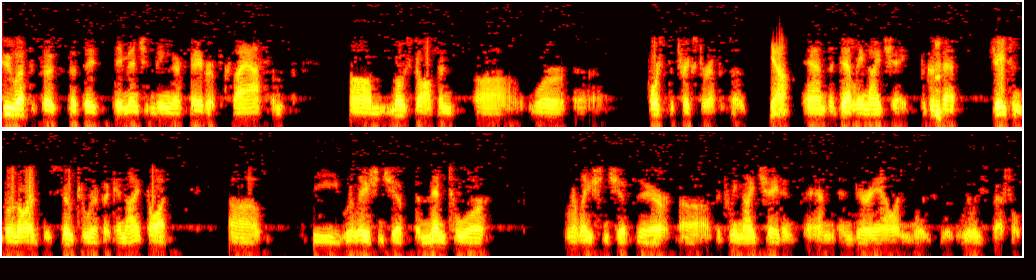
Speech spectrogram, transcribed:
two episodes that they they mentioned being their favorite, because I asked them, um, most often uh, were, uh, of course, the Trickster episodes yeah. and the Deadly Nightshade, because that Jason Bernard was so terrific, and I thought uh, the relationship, the mentor relationship there uh, between Nightshade and, and and Barry Allen was was really special.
